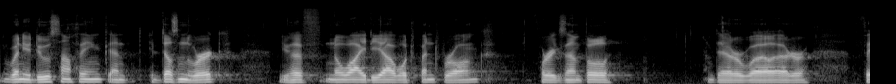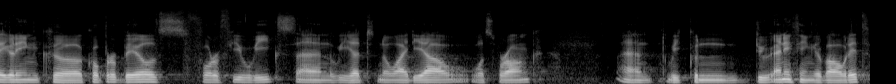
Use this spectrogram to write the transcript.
when you do something and it doesn't work, you have no idea what went wrong. For example, there were failing uh, Copr builds for a few weeks and we had no idea what's wrong and we couldn't do anything about it.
